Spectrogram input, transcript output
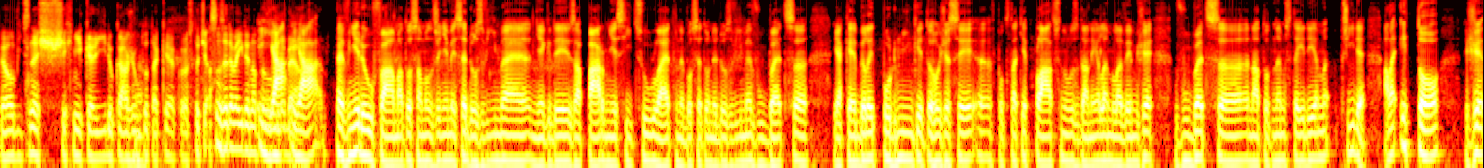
jo, víc než všichni, kteří dokážou no. to taky jako roztočit. A jsem zvědavý, kde na to já, já pevně doufám, a to samozřejmě my se dozvíme někdy za pár měsíců, let, nebo se to nedozvíme vůbec, jaké byly podmínky toho, že si eh, v podstatě plácnul s Danielem Levim, že vůbec eh, na Tottenham Stadium přijde. Ale i to, že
